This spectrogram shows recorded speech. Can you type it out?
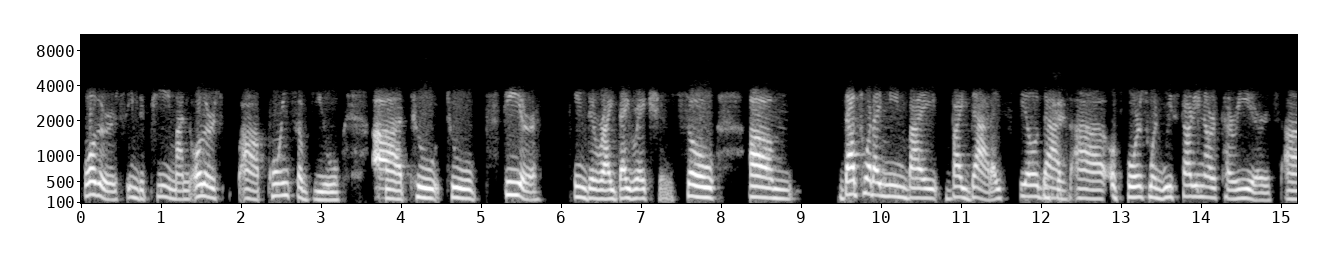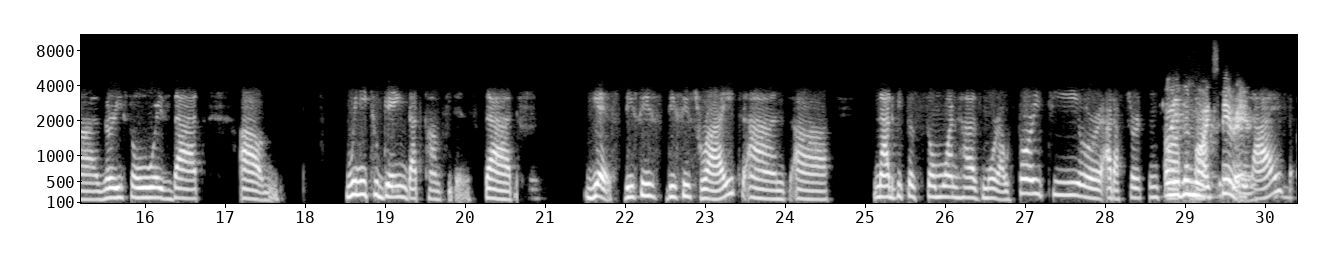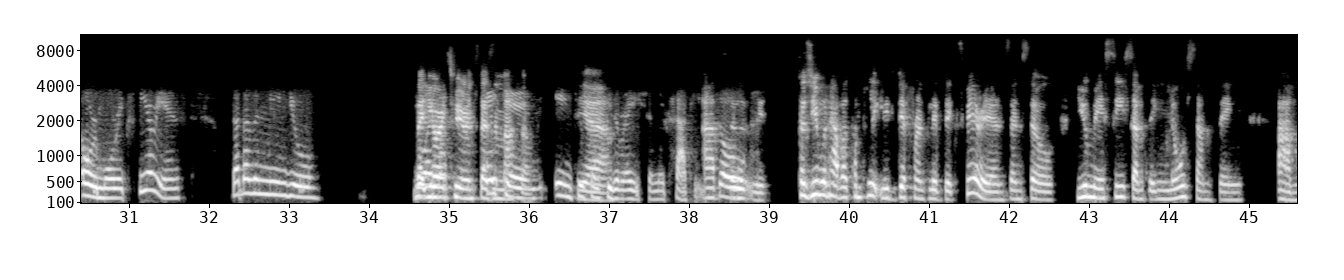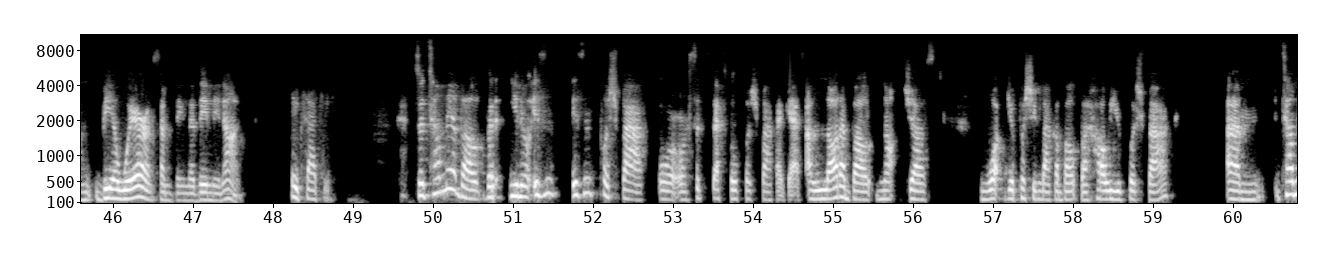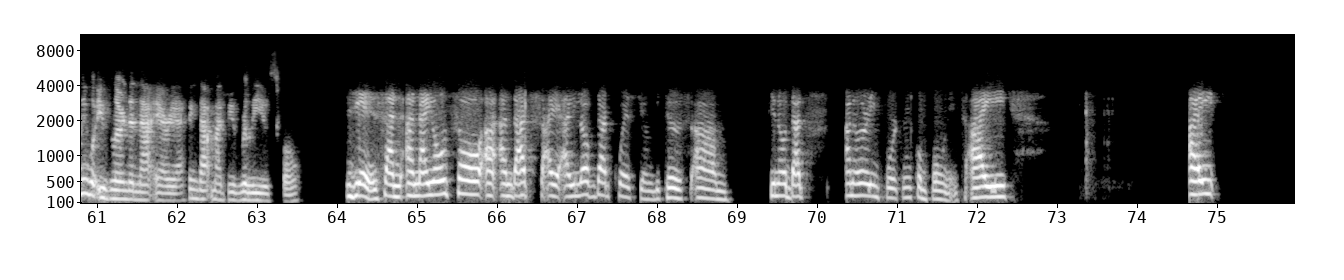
others in the team and others uh, points of view uh, to to steer in the right direction so um, that's what i mean by by that i feel that okay. uh, of course when we start in our careers uh, there is always that um, we need to gain that confidence that yes, this is this is right, and uh, not because someone has more authority or at a certain or even more experience life or more experience. That doesn't mean you that your experience doesn't matter into yeah. consideration exactly. Absolutely. because you would have a completely different lived experience, and so you may see something, know something, um, be aware of something that they may not. Exactly. So tell me about, but you know, isn't isn't pushback or or successful pushback, I guess, a lot about not just what you're pushing back about, but how you push back. Um, tell me what you've learned in that area. I think that might be really useful. Yes, and and I also uh, and that's I I love that question because um you know that's another important component. I I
